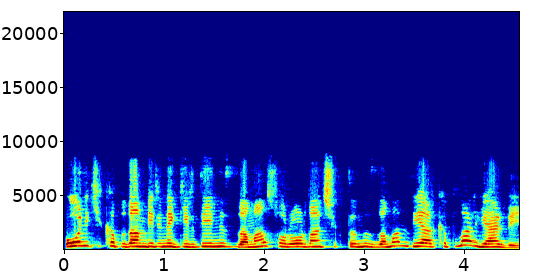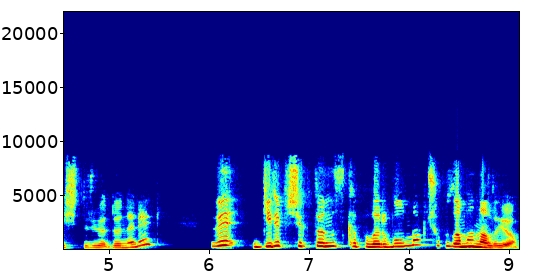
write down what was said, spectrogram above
O 12 kapıdan birine girdiğiniz zaman sonra oradan çıktığınız zaman diğer kapılar yer değiştiriyor dönerek. Ve girip çıktığınız kapıları bulmak çok zaman alıyor.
